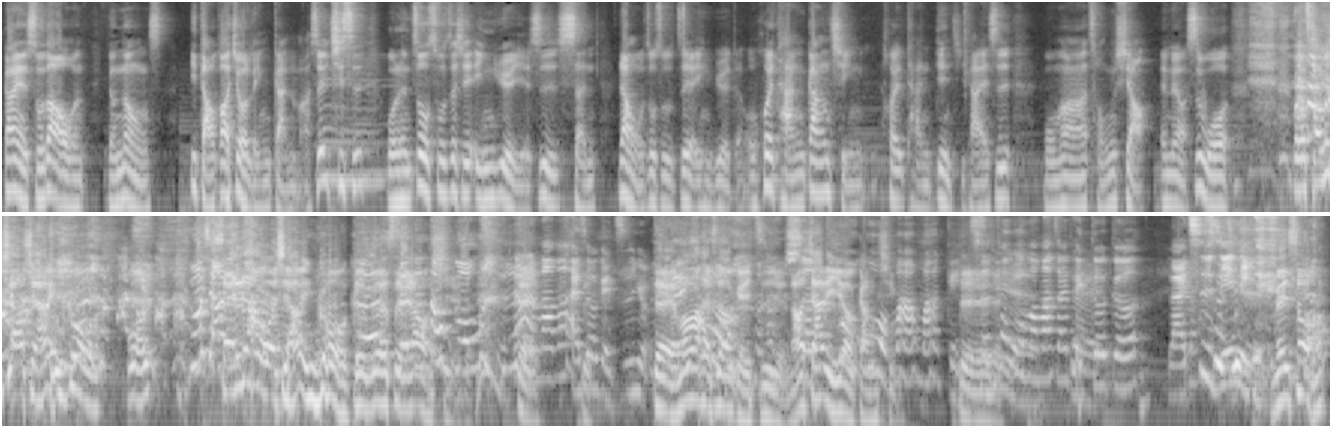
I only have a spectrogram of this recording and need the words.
刚刚也说到我有那种。一祷告就有灵感嘛。所以其实我能做出这些音乐，也是神让我做出这些音乐的。我会弹钢琴，会弹电吉他，也是我妈妈从小，哎、没有，是我 我从小想要赢过我，我谁让我想要赢过我哥哥，谁让我学的？但是妈妈还是有给资源，对，妈妈还是要给资源，然后家里也有钢琴妈妈给对对对资源透过妈妈栽培哥哥来刺激你。没错，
